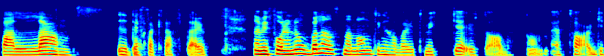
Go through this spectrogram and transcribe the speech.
balans i dessa krafter. När vi får en obalans, när någonting har varit mycket utav ett tag,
